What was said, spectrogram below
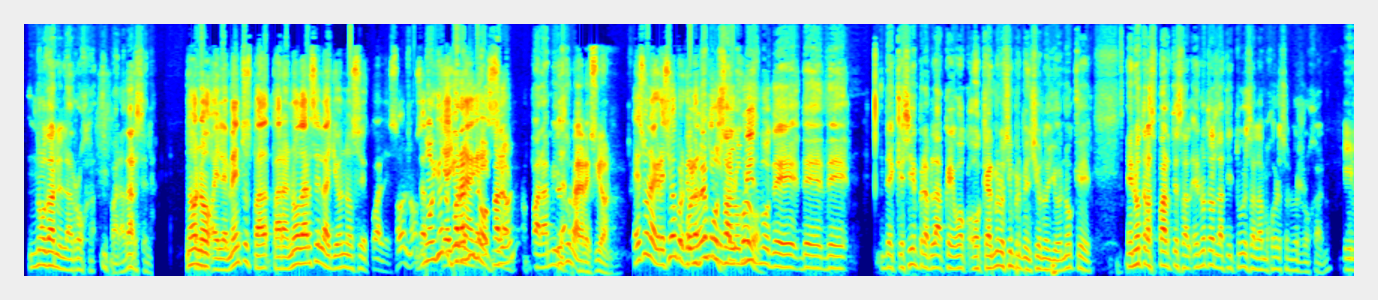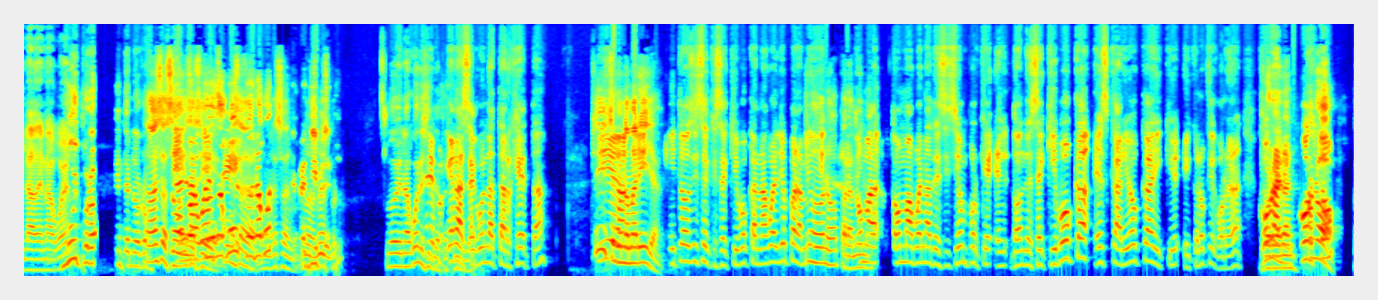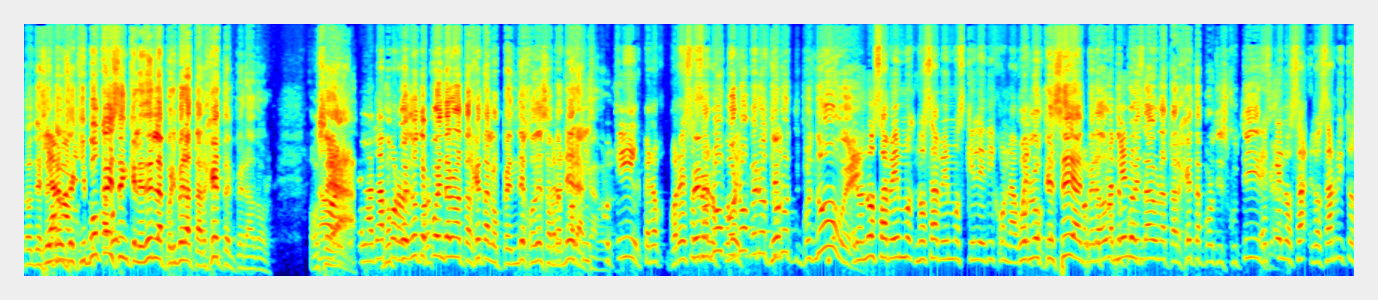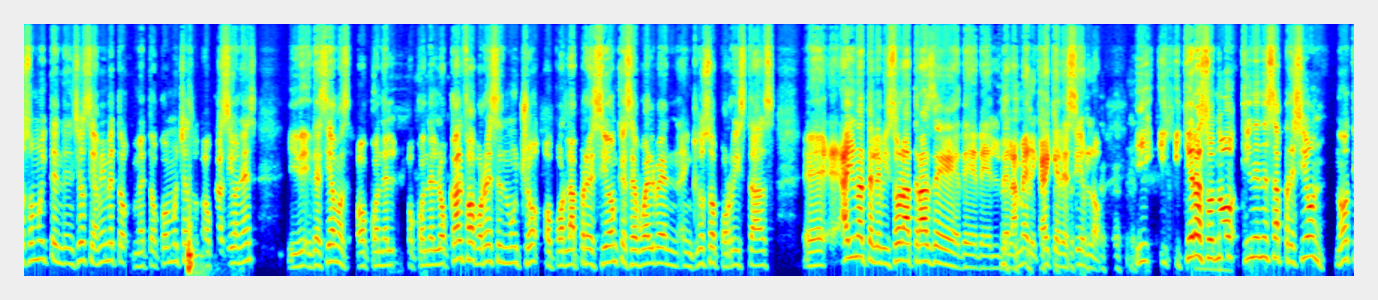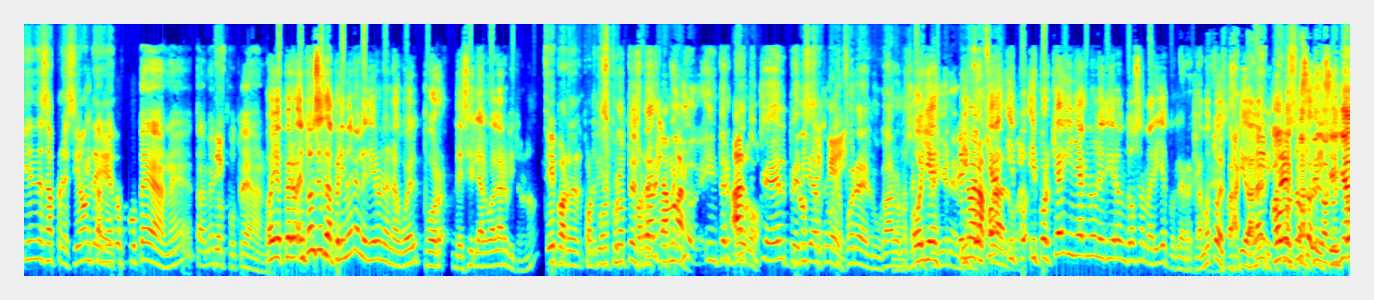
no darle la roja y para dársela. No, no, elementos pa- para no dársela, yo no sé cuáles son, ¿no? O sea, no, yo no, hay para una mí no, para, agresión. para mí Es una agresión. Es una agresión porque Volvemos a lo mismo de, de, de, de que siempre habla, que, o, o que al menos siempre menciono yo, ¿no? Que en otras partes, al- en otras latitudes, a lo mejor eso no es roja, ¿no? Y la de Nahuel. Muy probablemente no es roja. No, eso sí, No, eso sí. Nahuel, esa- Nahuel, esa- Nahuel esa- no, no es- Defendible, ¿no? Lo de Nahuel es Sí, porque era segunda tarjeta. Sí, Y, segunda amarilla. Y todos dicen que se equivoca Nahuel. Yo para mí, No, no, para mí no. toma, toma buena decisión porque el, donde se equivoca es Carioca y, y creo que Gorrerán. Cobran en Gorrerán. No, corto. no, donde y se, se equivoca es en que le den la primera tarjeta, emperador. O No, sea, se la da no, por- puede- no te por- pueden dar una tarjeta a lo pendejo de esa pero por manera, cabrón. discutir, pero por eso Pero no, pues no, pero es que No, pues no, güey. Pero no sabemos, no sabemos qué le dijo Nahuel. Por lo que sea, emperador, no te pueden los- dar una tarjeta por discutir. Es que cabrón. los, los árbitros son muy tendenciosos y a mí me, to- me tocó muchas ocasiones y, de- y decíamos, o con, el, o con el local favorecen mucho o por la presión que se vuelven incluso porristas. Eh, hay una televisora atrás de, de, del- del América, hay que decirlo. Y, y- y quieras o no, tienen esa presión, ¿no? Tienen esa presión de... También los putean, ¿eh? También de- los putean. Oye, pero entonces la primera le dieron a Nahuel por decirle algo al árbitro, ¿no? Sí, por, por, por por protestar, reclamar. yo interpreto algo. que él pedía, sé creo qué. que fuera de lugar o no sé Oye, qué pedía en el ¿y, por qué, de y lugar. por- y por qué a Guiñac no le dieron dos amarillas? Porque le reclamó todo el partido al árbitro. por Todo el eso- Incluso lo partido, a Guiñac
